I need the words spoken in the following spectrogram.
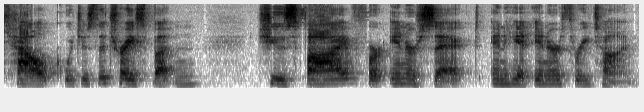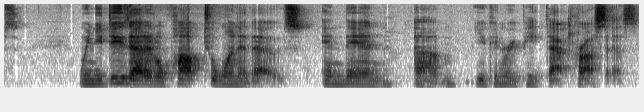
calc, which is the trace button, choose 5 for intersect and hit enter three times. When you do that, it'll pop to one of those and then um, you can repeat that process.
